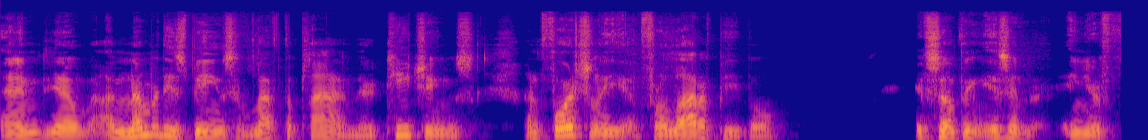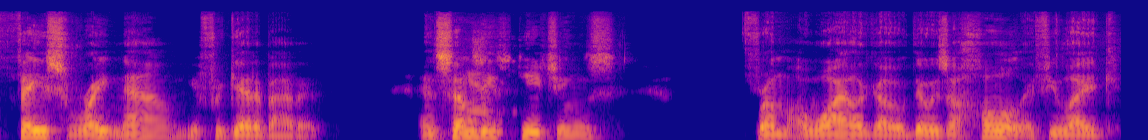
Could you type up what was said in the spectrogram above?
And you know, a number of these beings have left the planet, and their teachings, unfortunately, for a lot of people, if something isn't in your face right now, you forget about it. And some of these teachings from a while ago, there was a whole, if you like,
